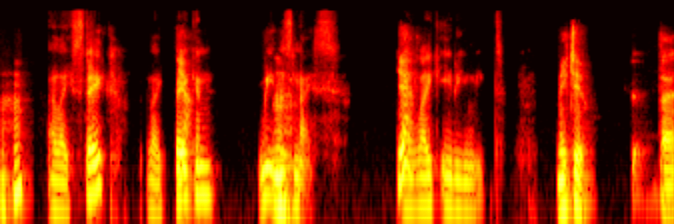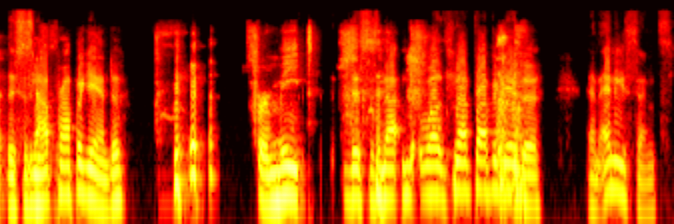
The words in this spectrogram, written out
Mhm. I like steak. I like Yeah. bacon. Meat is nice. Yeah. I like eating meat. Me too. That This is yeah. not propaganda. for meat. This is not well, it's not propaganda in any sense.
